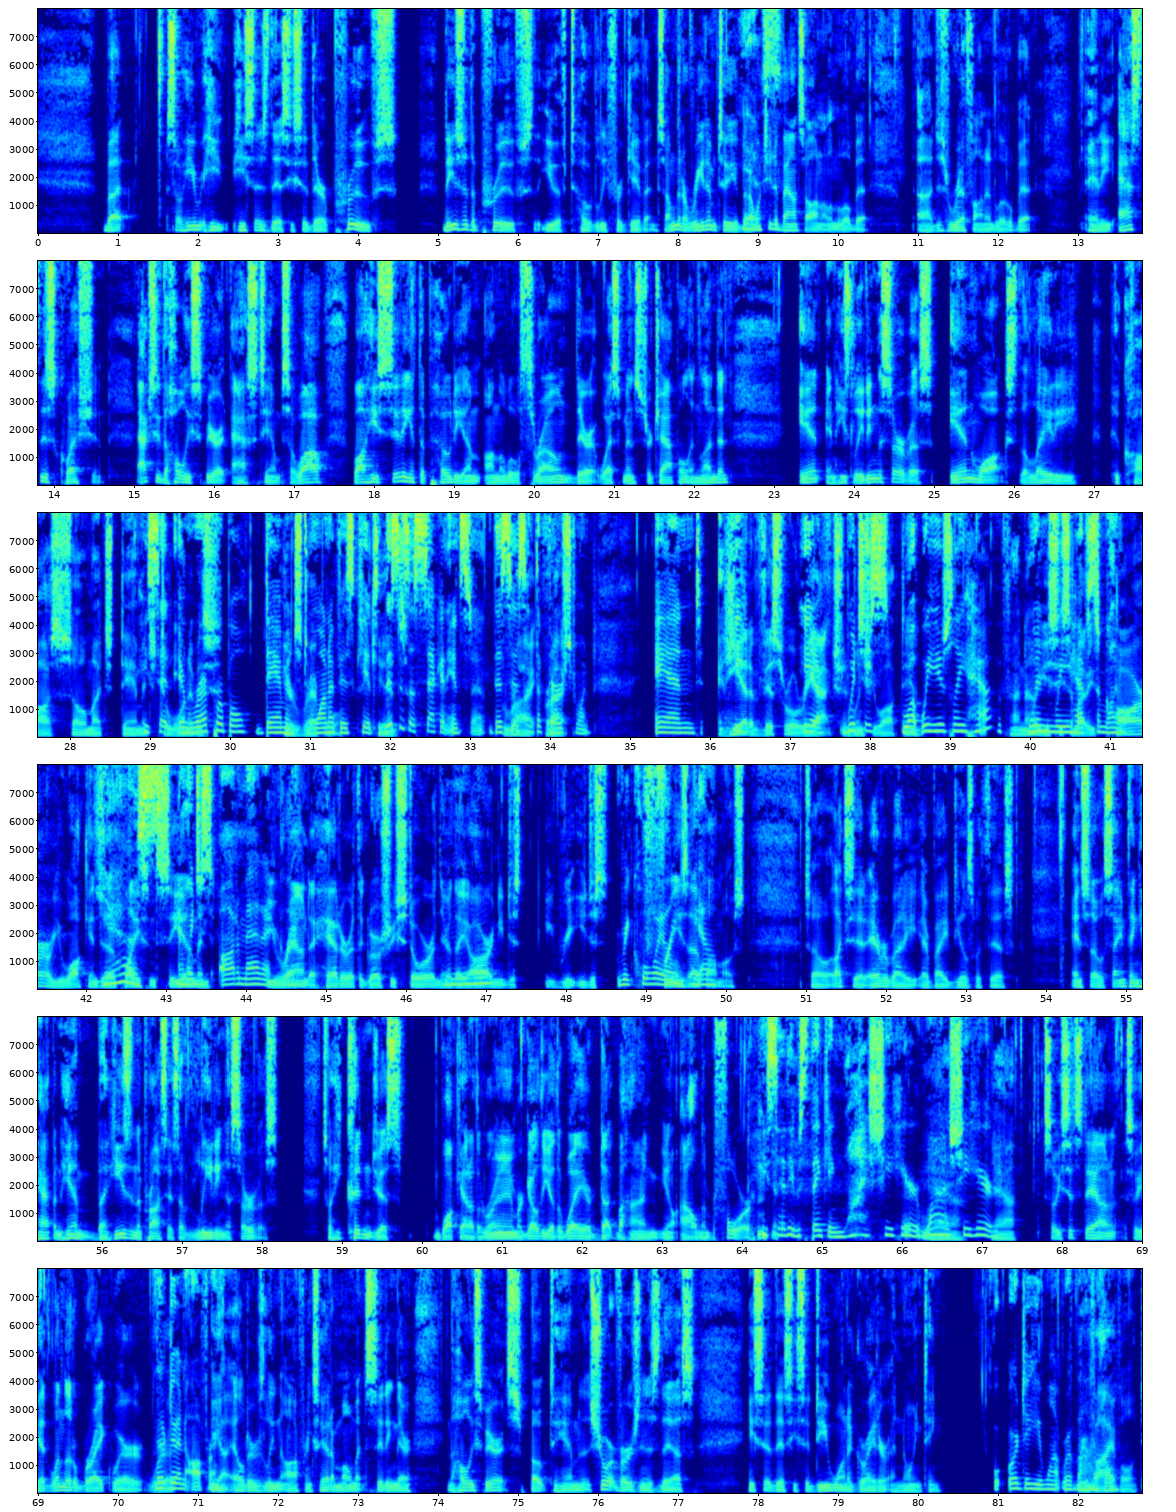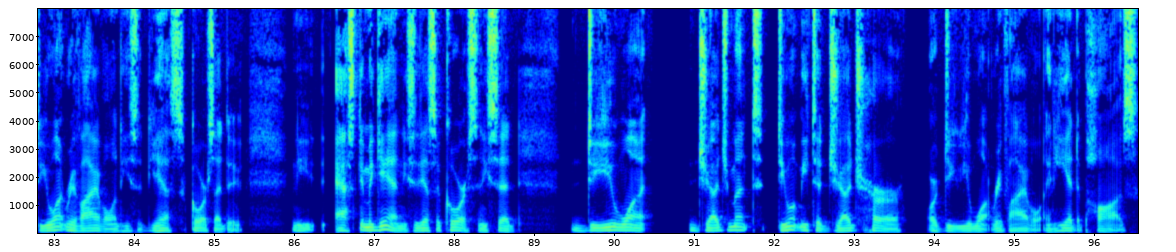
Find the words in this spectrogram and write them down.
But so he he he says this. He said there are proofs. These are the proofs that you have totally forgiven. So I'm going to read them to you, but I want you to bounce on them a little bit, uh, just riff on it a little bit. And he asked this question. Actually, the Holy Spirit asked him. So while while he's sitting at the podium on the little throne there at Westminster Chapel in London, in and he's leading the service. In walks the lady who caused so much damage He said to one of his. irreparable damage to one of his kids. kids. This is a second incident. This isn't Right, the right. first one. And And he, had a visceral he had a- reaction which when is she walked in. what we usually have I know when you see we have somebody's someone. car, or you walk into a place and Yes, see and them, we just automatically you round a header at the grocery store, and there they mm-hmm. are, and you just you re, you just recoil. freeze up yeah. almost. So, like I said, everybody everybody deals with this, and so same thing happened to him. But he's in the process of leading a service, so he couldn't just walk out of the room or go the other way or duck behind you know aisle number four. He said he was thinking, "Why is she here? Why is she here?" Yeah. So he sits down. So he had one little break where, where They're doing offering. Yeah, elders leading the offering. So he had a moment sitting there, and the Holy Spirit spoke to him. And the short version is this: He said this. He said, "Do you want a greater anointing, Or, or do you want revival? revival? Do you want revival?" And he said, "Yes, of course I do." And he asked him again. He said, "Yes, of course." And he said, "Do you want judgment? Do you want me to judge her, or do you want revival?" And he had to pause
